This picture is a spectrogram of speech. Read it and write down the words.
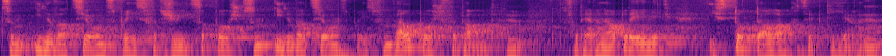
Zum Innovationspreis von der Schweizer Post, zum Innovationspreis vom Weltpostverband. Ja. Von deren Ablehnung ist total akzeptieren. Ja.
